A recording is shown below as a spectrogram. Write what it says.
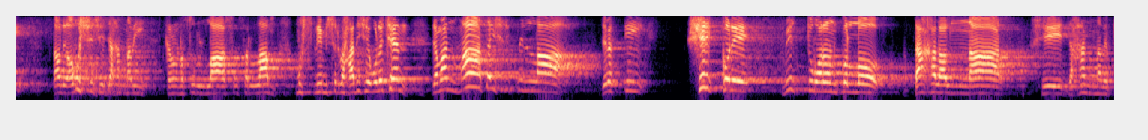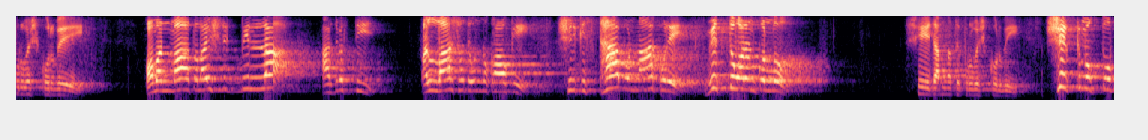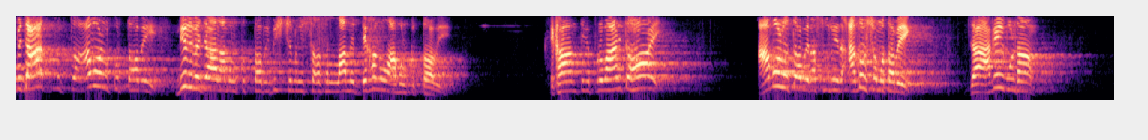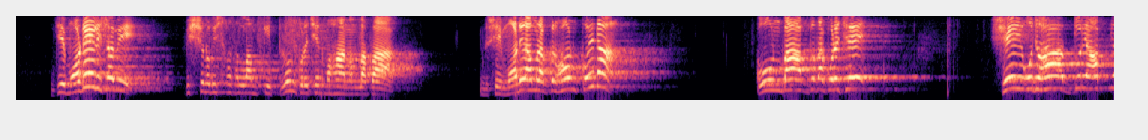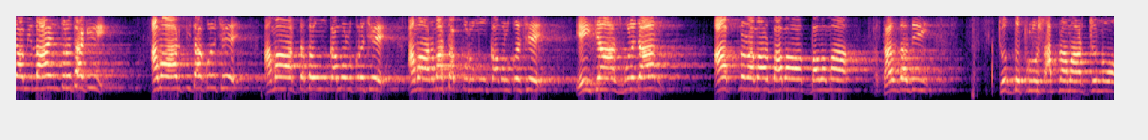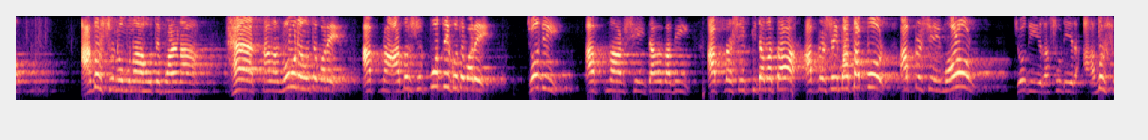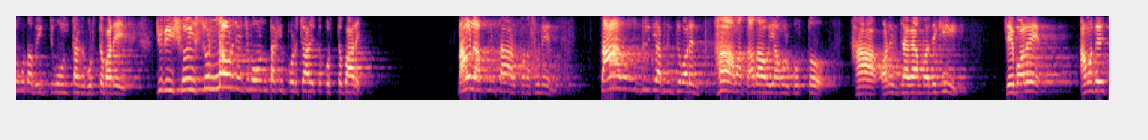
তাহলে অবশ্যই সে জাহান্নামি। কারণ রসুল্লাহ সাল্লাম মুসলিম শরীফ হাদিসে বলেছেন, যেমন মা তাই শিরকুল্লাহ যে ব্যক্তি শিরক করে মৃত্যুবরণ করল, দাখালাল নার, সে জাহান নামে প্রবেশ করবে। অমান মা তালাই শিরিক বিল্লাহ, আর যে ব্যক্তি আল্লাহর সাথে অন্য কাউকে শিরক স্থাপন না করে মৃত্যুবরণ করল সে জান্নাতে প্রবেশ করবে। শির্ক মুক্ত, বেদাত মুক্ত আমল করতে হবে। নির্বেজাল আমল করতে হবে। বিশ্বনবী সাল্লামের দেখানো আমল করতে হবে। এখান থেকে প্রমাণিত হয়, আমল হতে হবে রাসুলের আদর্শ মোতাবেক। যা আগেই বললাম যে মডেল হিসাবে বিশ্বনবী সাল্লামকে প্রেরণ করেছেন মহান আল্লাহ পাক। কিন্তু সেই মডেল আমরা গ্রহণ করি না। কোন বাপ দাদা করেছে? সেই অজুহাত ধরে আপনি, আমি লাইন ধরে থাকি। আমার পিতা করেছে, আমার দাদা মুখ আমল করেছে, আমার মাতাব্বর মুখ আমল করেছে। এই ইতিহাস বলে যান, আপনার আমার বাবা বাবা মা, দাদা দাদি, চোদ্দ পুরুষ আপনার আমার জন্য আদর্শ নমুনা হতে পারে না। হ্যাঁ তারা নমুনা হতে পারে, আপনার আদর্শের প্রতীক হতে পারে। যদি আপনার সেই দাদা দাদি, আপনার সেই পিতামাতা, আপনার সেই মাতাব্বর আপনার সেই মরণ যদি রাসুলের আদর্শ মোতাবেক জীবনটাকে করতে পারে, যদি সেই সন্না অনুযায়ী জীবনটাকে পরিচালিত করতে পারে, তাহলে আপনি তার কথা শুনেন। তার উদ্ধৃতি আপনি দিতে পারেন হ্যাঁ আমার দাদা ওই আমল করতো। হ্যাঁ অনেক জায়গায় আমরা দেখি যে বলে, আমাদের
